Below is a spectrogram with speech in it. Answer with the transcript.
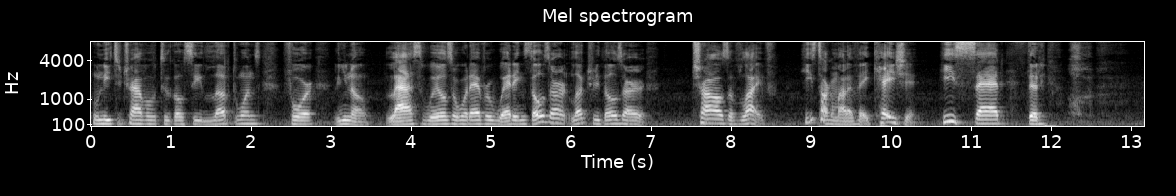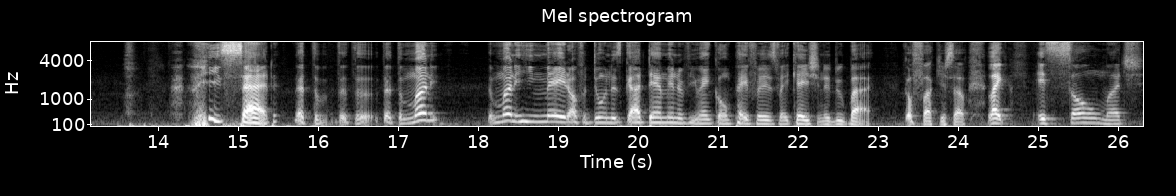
who need to travel to go see loved ones for you know last wills or whatever, weddings. Those aren't luxury. Those are trials of life. He's talking about a vacation. He's sad that he's sad that the, the that the money the money he made off of doing this goddamn interview ain't gonna pay for his vacation to Dubai. Go fuck yourself. Like it's so much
